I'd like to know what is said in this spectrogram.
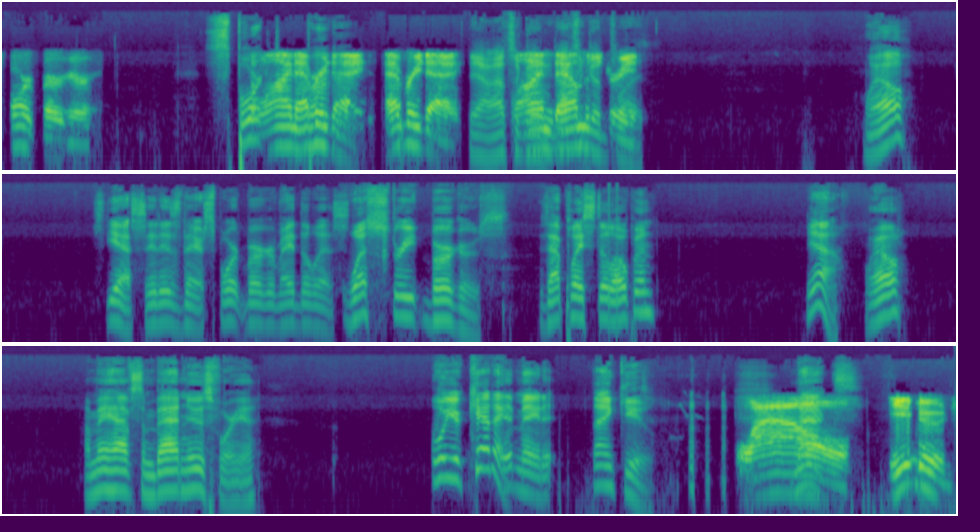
Sport Burger. Sport The line every burger. day, every day. Yeah, that's a Line good, that's down a the good street. place. Well, yes, it is there. Sport Burger made the list. West Street Burgers. Is that place still open? Yeah. Well, I may have some bad news for you. Well, you're kidding. It made it. Thank you. Wow, Next. huge.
